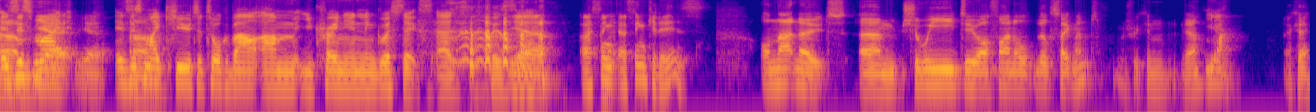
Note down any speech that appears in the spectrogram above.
is this Um, my yeah, yeah, is this Um, my cue to talk about um Ukrainian linguistics, Ed? 'Cause, yeah. uh, I think I think it is. on that note, um, should we do our final little segment, which we can? Yeah. yeah. Okay.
